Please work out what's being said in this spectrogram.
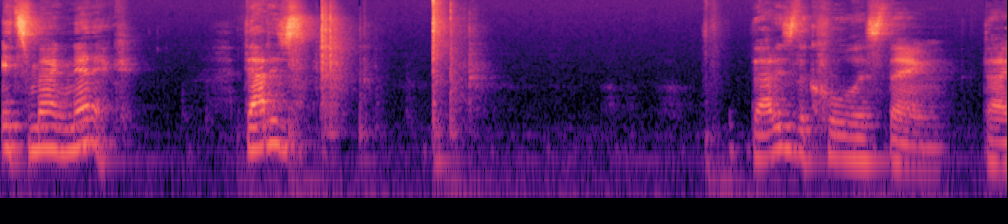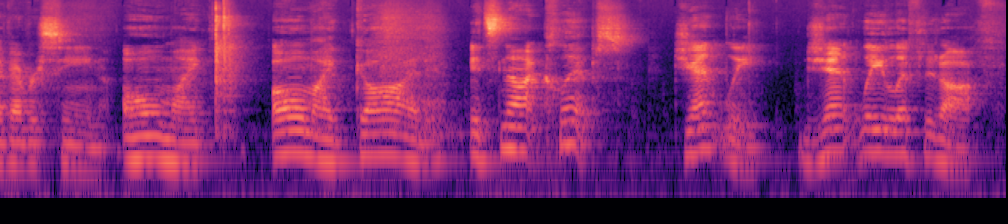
It's magnetic. That is That is the coolest thing that I've ever seen. Oh my Oh my god. It's not clips. Gently gently lift it off.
